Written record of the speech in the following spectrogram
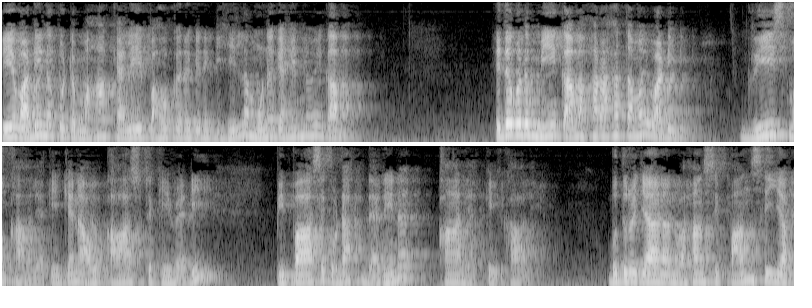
ඒ වඩිනකොට මහා කැලේ පහු කරගෙන ගිහිල්ල මුණ ගැහෙන්නවේ ගම. එදකොට මේ ගම හරහා තමයි වඩිනි. ග්‍රීස්ම කාලයක් කැන අව් කාෂ්ටකේ වැඩි පිපාසෙ ගොඩක් දැනෙන කාලයක් ඒ කාලය. බුදුරජාණන් වහන්සේ පන්සීයක්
